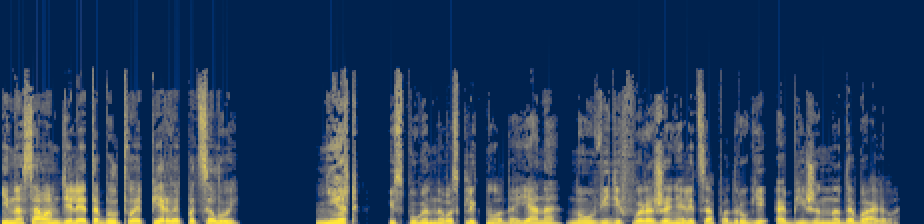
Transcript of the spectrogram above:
и на самом деле это был твой первый поцелуй?» «Нет!» — испуганно воскликнула Даяна, но, увидев выражение лица подруги, обиженно добавила.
